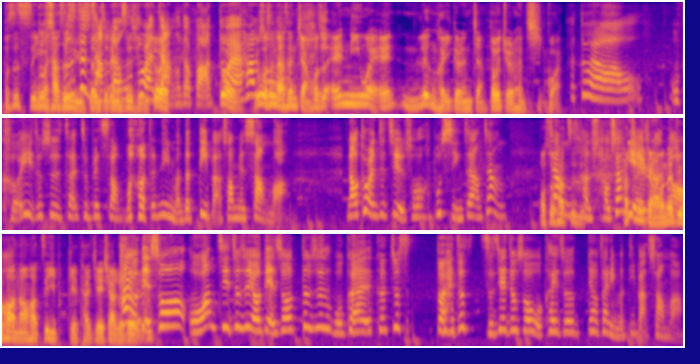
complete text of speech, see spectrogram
不是是因为他是女生这件事情，不是正常人物突然讲的吧？对，对如果是男生讲，或者 anyway 哎，任何一个人讲，都会觉得很奇怪。对啊，我可以就是在这边上嘛，在你们的地板上面上嘛，然后突然就自己说不行，这样这样，我说他自己很好像野人、喔、讲完那句话，然后他自己给台阶下就，他有点说，我忘记，就是有点说，就是我可以可就是。对，就直接就说我可以就尿在你们地板上嘛，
